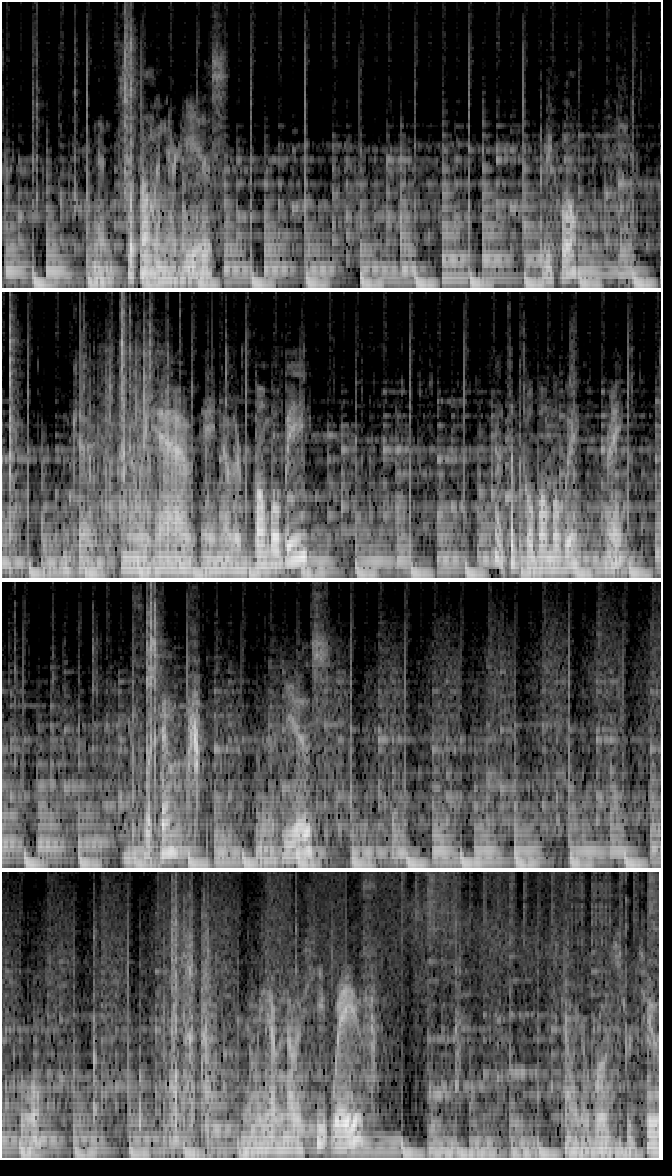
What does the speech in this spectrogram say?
And then flip him, and there he is. Pretty cool. Okay, and then we have another bumblebee. Kind of typical bumblebee, right? You flip him. Is. Cool. And then we have another heat wave. It's kind of like a Roadster 2,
